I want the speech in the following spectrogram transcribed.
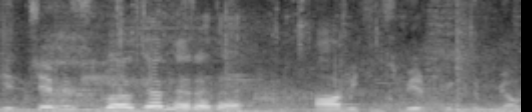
gideceğimiz bölge nerede? Abi hiçbir fikrim yok.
